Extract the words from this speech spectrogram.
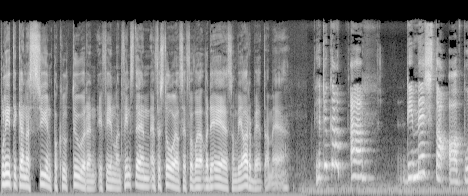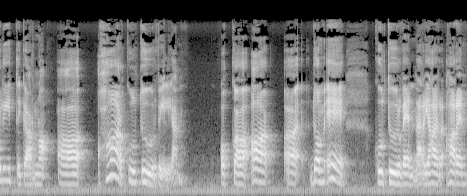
politikernas syn på kulturen i Finland? Finns det en, en förståelse för vad, vad, det är som vi arbetar med? Jag tycker att eh, de mesta av politikerna har kulturviljan och de är kulturvänner. Jag har, har en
